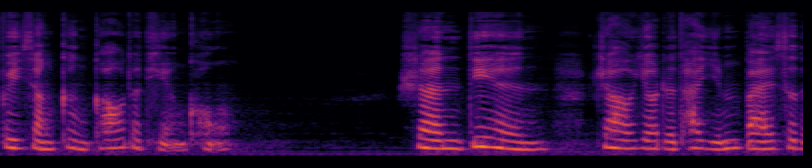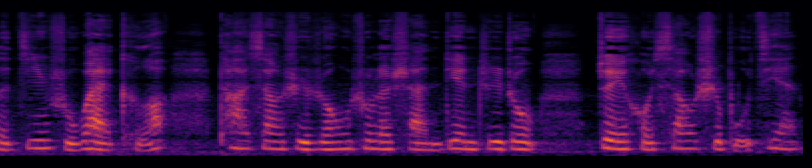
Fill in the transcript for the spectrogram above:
飞向更高的天空，闪电照耀着它银白色的金属外壳，它像是融入了闪电之中，最后消失不见。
